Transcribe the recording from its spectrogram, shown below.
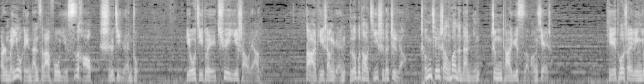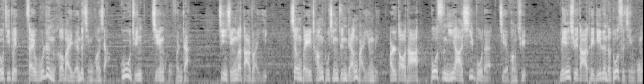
而没有给南斯拉夫以丝毫实际援助。游击队缺衣少粮。大批伤员得不到及时的治疗，成千上万的难民挣扎于死亡线上。铁托率领游击队在无任何外援的情况下，孤军艰苦奋战，进行了大转移，向北长途行军两百英里，而到达波斯尼亚西部的解放区，连续打退敌人的多次进攻，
